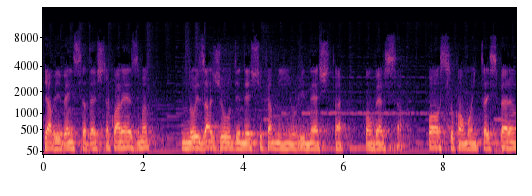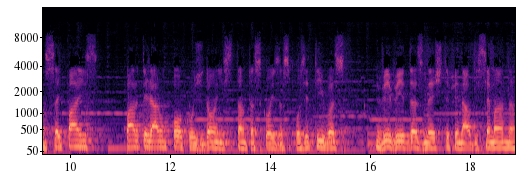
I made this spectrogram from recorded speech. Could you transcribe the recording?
e a vivência desta quaresma nos ajude neste caminho e nesta conversão. Posso, com muita esperança e paz, partilhar um pouco os dons, tantas coisas positivas vividas neste final de semana,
